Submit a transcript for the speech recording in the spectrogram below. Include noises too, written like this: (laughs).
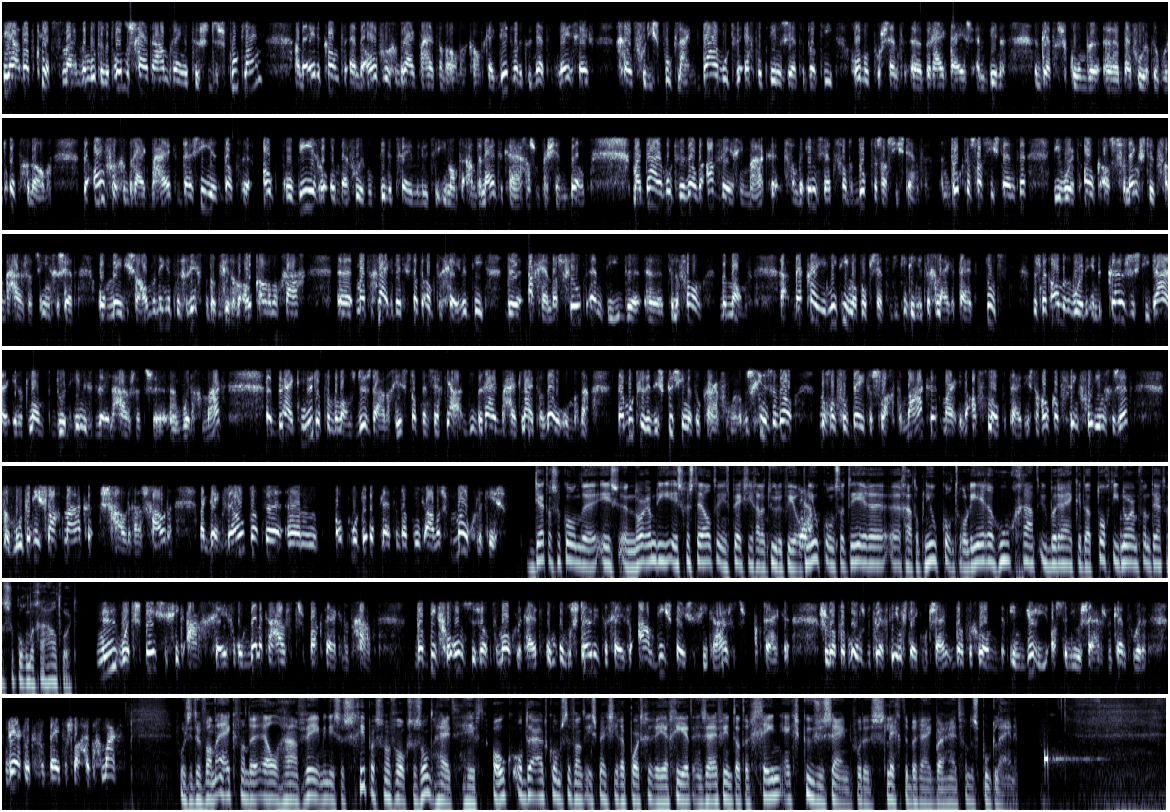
Ja, dat klopt. Maar we moeten het onderscheid aanbrengen tussen de spoedlijn aan de ene kant en de overige bereikbaarheid aan de andere kant. Kijk, dit wat ik u net meegeef geldt voor die spoedlijn. Daar moeten we echt op inzetten dat die 100% eh, bereikbaar is en binnen 30 seconden uh, bij voorkeur wordt opgenomen. De overige bereikbaarheid, daar zie je dat we ook proberen om bijvoorbeeld binnen twee minuten iemand aan de lijn te krijgen als een patiënt belt. Maar daar moeten we wel de afweging maken van de inzet van de doktersassistenten. Een doktersassistente die wordt ook als verlengstuk van de huisarts ingezet om medische handelingen te verrichten. Dat willen we ook allemaal graag. Uh, maar tegelijkertijd is dat ook degene die de agenda's vult en die de uh, telefoon bemant. Nou, daar kan je niet iemand op zetten die die dingen tegelijkertijd doet. Dus met andere woorden, in de keuzes die daar in het land door de individuele huisartsen uh, worden gemaakt, blijkt nu dat de balans dusdanig is dat men zegt, ja, die bereikbaarheid leidt er wel onder. Nou, daar moeten we de discussie met elkaar voeren. Misschien is er wel nog een verbeterslag te maken, maar in de afgelopen tijd is er ook al flink voor ingezet. We moeten die slag maken, schouder aan schouder. Maar ik denk wel dat we um, ook moeten opletten dat niet alles mogelijk is. 30 seconden is een norm die is gesteld. De inspectie gaat natuurlijk weer opnieuw ja. constateren, uh, gaat opnieuw controleren. Hoe gaat u bereiken dat toch die norm van 30 seconden gehaald wordt? Nu wordt specifiek aangegeven om welke huisartsenpraktijken het gaat. Dat biedt voor ons dus ook de mogelijkheid om ondersteuning te geven aan die specifieke huisartsenpraktijken. Zodat wat ons betreft de insteek moet zijn dat we gewoon in juli, als de nieuwe cijfers bekend worden, werkelijk een verbeterslag hebben gemaakt. Voorzitter Van Eyck van de LHV, minister Schippers van Volksgezondheid... heeft ook op de uitkomsten van het inspectierapport gereageerd... en zij vindt dat er geen excuses zijn voor de slechte bereikbaarheid van de spoedlijnen.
